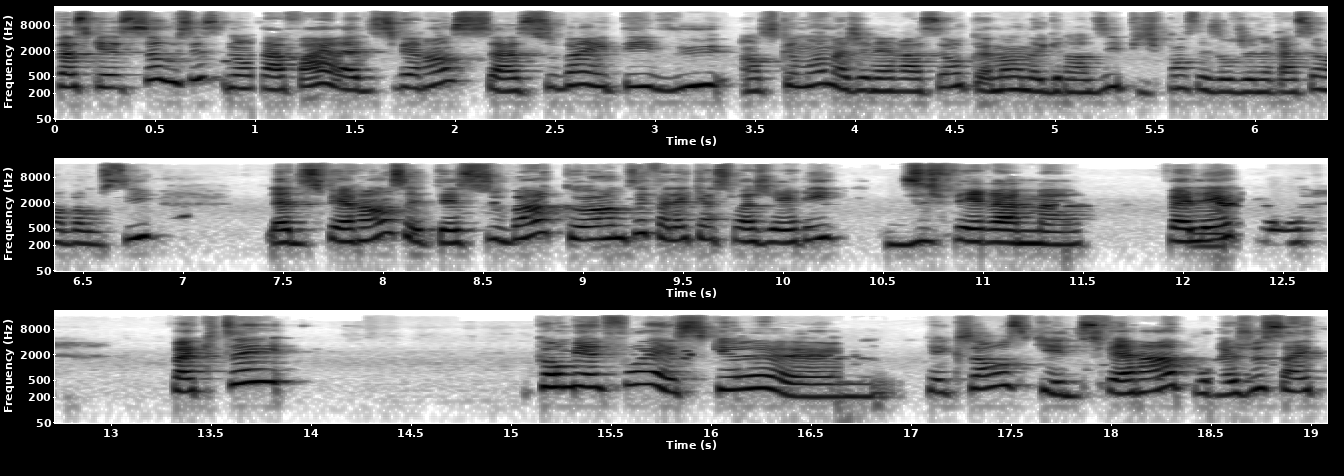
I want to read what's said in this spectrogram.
Parce que ça aussi, c'est notre affaire. La différence, ça a souvent été vu, en tout cas, moi, ma génération, comment on a grandi, puis je pense les autres générations avant aussi. La différence était souvent comme, tu sais, il fallait qu'elle soit gérée différemment. Fallait que. Fait que, tu sais, combien de fois est-ce que euh, quelque chose qui est différent pourrait juste être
